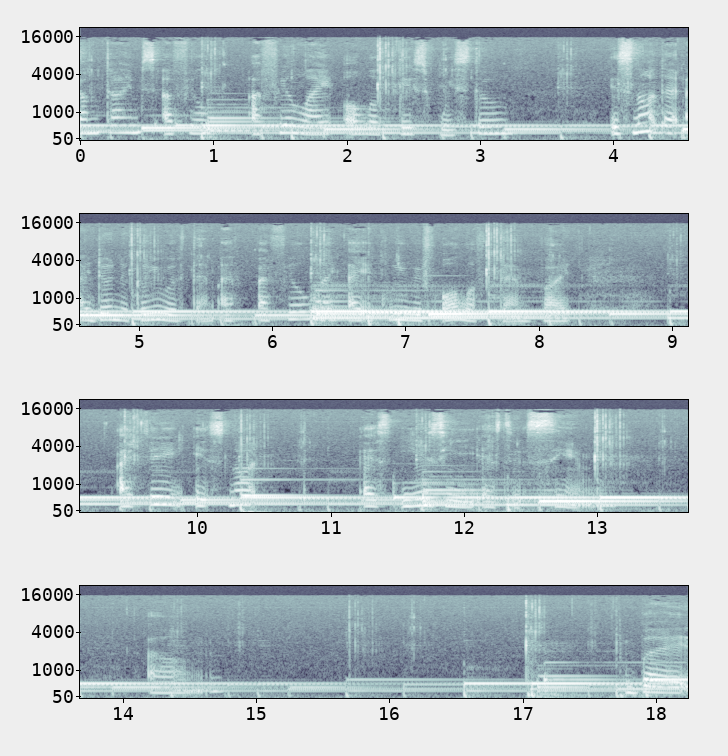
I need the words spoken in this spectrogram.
Sometimes I feel I feel like all of this wisdom, it's not that I don't agree with them. I, I feel like I agree with all of them, but I think it's not as easy as it seems. Um, but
